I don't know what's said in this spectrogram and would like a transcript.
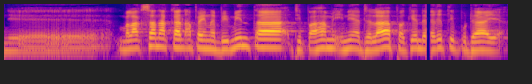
ya, melaksanakan apa yang Nabi minta, dipahami ini adalah bagian dari tipu daya.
